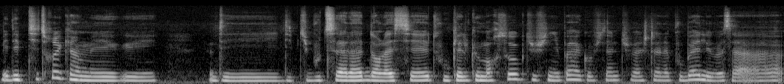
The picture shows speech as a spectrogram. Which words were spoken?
mais des petits trucs, hein, mais des, des, petits bouts de salade dans l'assiette ou quelques morceaux que tu finis pas et qu'au final tu vas acheter à la poubelle et bah ça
